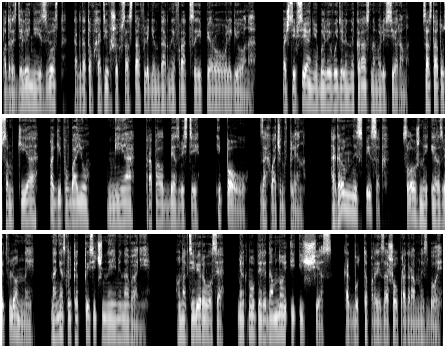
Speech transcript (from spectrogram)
подразделений звезд, когда-то входивших в состав легендарной фракции Первого легиона. Почти все они были выделены красным или серым, со статусом Киа погиб в бою, Миа пропал без вести и Поу захвачен в плен. Огромный список, сложный и разветвленный, на несколько тысяч наименований. Он активировался, мелькнул передо мной и исчез, как будто произошел программный сбой.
